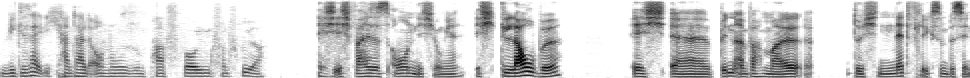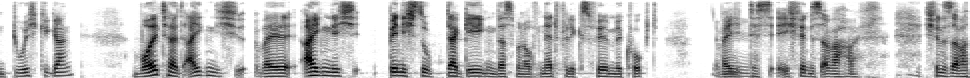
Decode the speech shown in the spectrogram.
Und wie gesagt, ich kannte halt auch nur so ein paar Folgen von früher. Ich, ich weiß es auch nicht, Junge. Ich glaube, ich äh, bin einfach mal durch Netflix ein bisschen durchgegangen. Wollte halt eigentlich, weil eigentlich bin ich so dagegen, dass man auf Netflix Filme guckt. Weil ich Mhm. das, ich finde es einfach, ich finde es einfach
